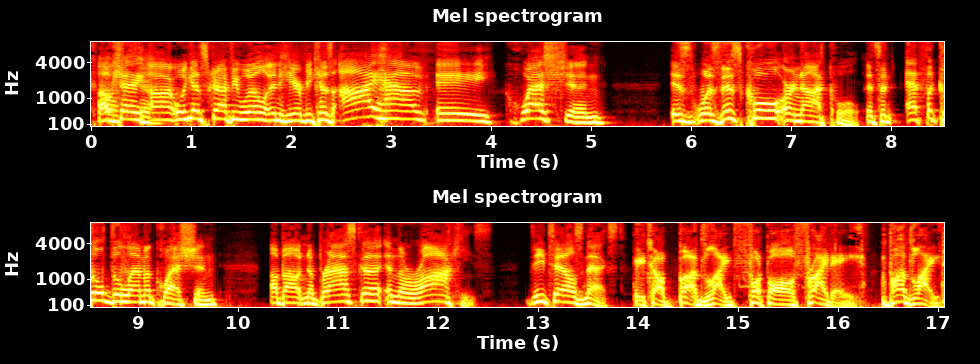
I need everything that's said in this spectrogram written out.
Call Okay, yeah. uh, we'll get Scrappy Will in here because I have a question. Is was this cool or not cool? It's an ethical dilemma question about Nebraska and the Rockies. Details next. It's a Bud Light Football Friday. Bud Light,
